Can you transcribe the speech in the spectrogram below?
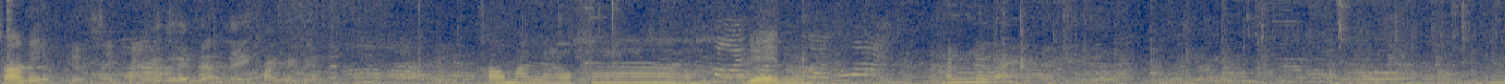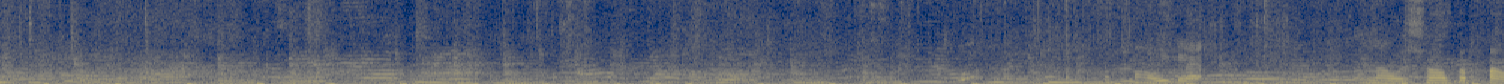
sorry เข้ามาแล้วค่ะ เย็น มันเหนื่อย กระเป๋าอีกแล้ว เราชอบกระเป๋า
